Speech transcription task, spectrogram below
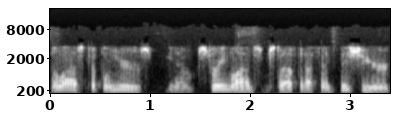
the last couple of years, you know, streamline some stuff. But I think this year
